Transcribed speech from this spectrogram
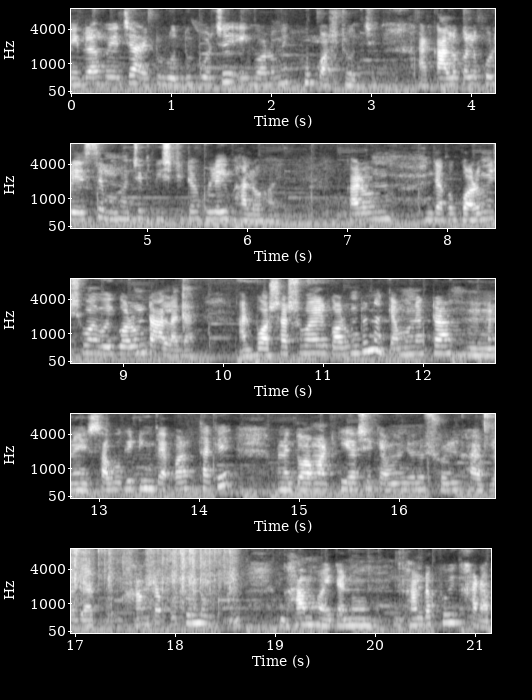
মেঘলা হয়েছে আর একটু রোদ্দুর পড়ছে, এই গরমে খুব কষ্ট হচ্ছে। আর কালো কালো করে এসছে, মনে হচ্ছে বৃষ্টিটা হলেই ভালো হয়। কারণ, দেখো গরমের সময় ওই গরমটা আলাদা। আর বর্ষার সময়ের গরমটা না কেমন একটা মানে সাবোকেটিং ব্যাপার থাকে। মানে দম আটকে আসে, কেমন যেন শরীর খারাপ লাগে। আর ঘামটা প্রচণ্ড ঘাম হয় কেন? ঘামটা খুবই খারাপ।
